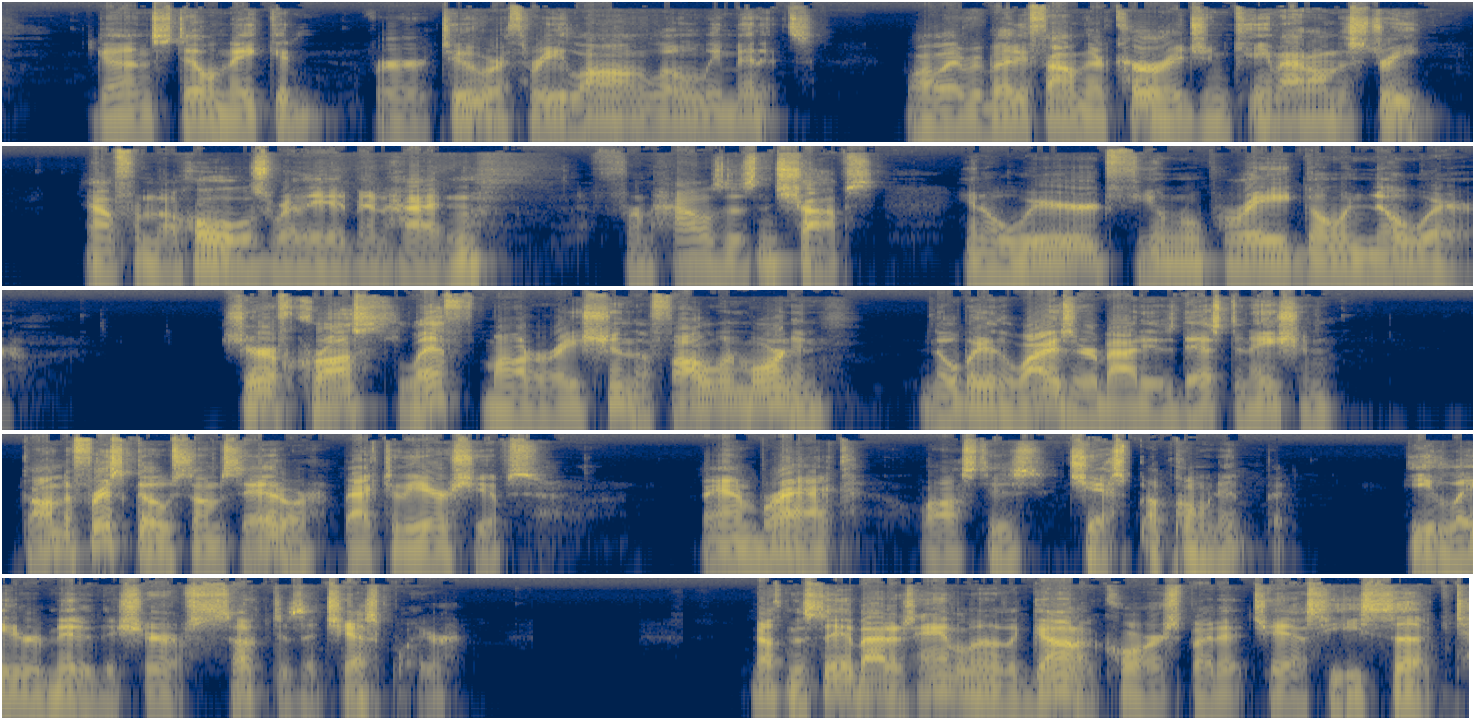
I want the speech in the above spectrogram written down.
gun still naked, for two or three long, lonely minutes, while everybody found their courage and came out on the street, out from the holes where they had been hiding, from houses and shops, in a weird funeral parade going nowhere. Sheriff Cross left Moderation the following morning, nobody the wiser about his destination. Gone to Frisco, some said, or back to the airships. Van Brack lost his chess opponent, but he later admitted the sheriff sucked as a chess player. Nothing to say about his handling of the gun, of course, but at chess he sucked.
